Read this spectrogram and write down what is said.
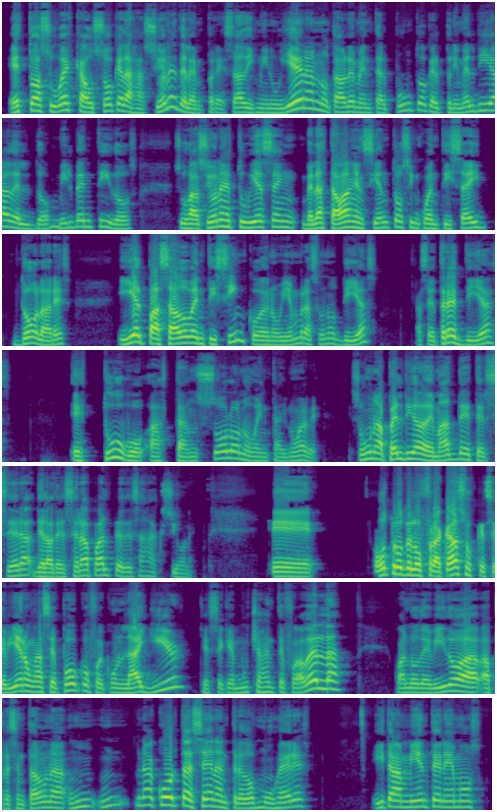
Esto a su vez causó que las acciones de la empresa disminuyeran notablemente al punto que el primer día del 2022 sus acciones estuviesen, ¿verdad? Estaban en 156 dólares y el pasado 25 de noviembre, hace unos días, hace tres días, estuvo hasta en solo 99. Eso es una pérdida de más de, tercera, de la tercera parte de esas acciones. Eh, otro de los fracasos que se vieron hace poco fue con Lightyear, que sé que mucha gente fue a verla, cuando debido a, presentar una, una, corta escena entre dos mujeres. Y también tenemos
